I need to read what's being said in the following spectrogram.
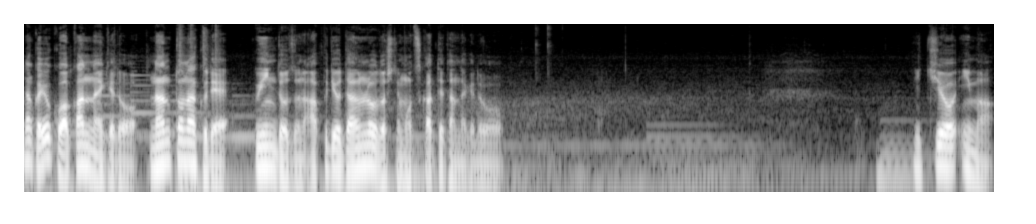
なんかよくわかんないけど、なんとなくで Windows のアプリをダウンロードしても使ってたんだけど、一応今、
